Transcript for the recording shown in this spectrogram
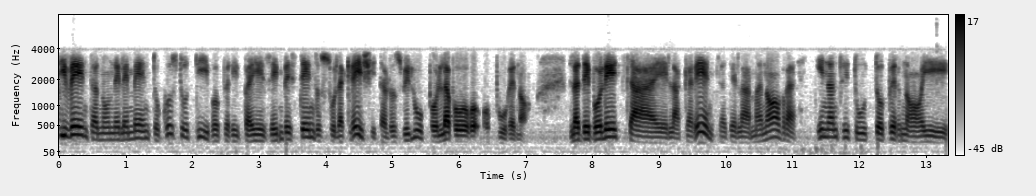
diventano un elemento costruttivo per il Paese investendo sulla crescita, lo sviluppo, il lavoro oppure no. La debolezza e la carenza della manovra innanzitutto per noi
